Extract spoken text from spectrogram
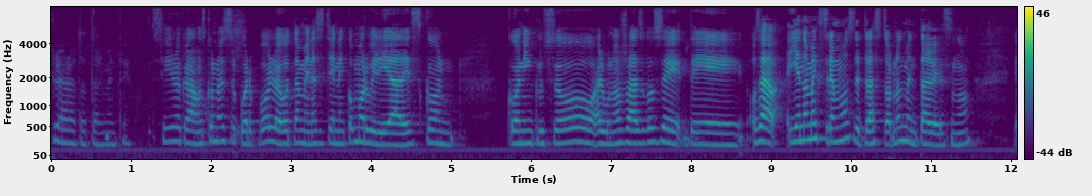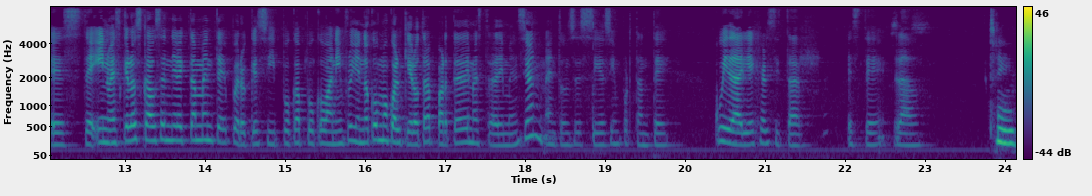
Claro, totalmente. Sí, lo que vamos con nuestro cuerpo, luego también eso tiene comorbilidades con, con incluso algunos rasgos de, de, o sea, yéndome a extremos de trastornos mentales, ¿no? Este, y no es que los causen directamente, pero que sí poco a poco van influyendo como cualquier otra parte de nuestra dimensión. Entonces sí es importante cuidar y ejercitar este lado. Sí.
